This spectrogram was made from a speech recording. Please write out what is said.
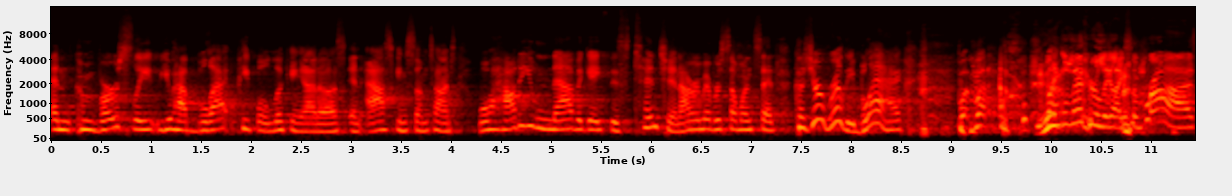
And conversely, you have black people looking at us and asking sometimes, well, how do you navigate this tension? I remember someone said, because you're really black, but, but like literally, like surprise.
